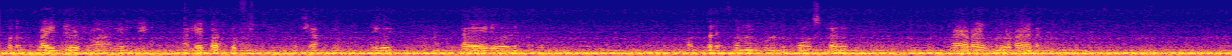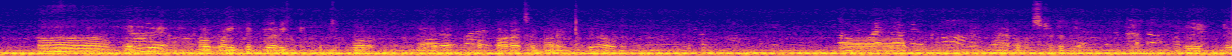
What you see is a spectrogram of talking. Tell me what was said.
ഇവിടെ ഫ്ലൈറ്റ് കിട്ടണമെന്ന് കരുതി അല്ലെങ്കിൽ പത്ത് മണിക്ക്. പക്ഷെ ഞങ്ങൾക്ക് കിട്ടിയത് രണ്ടായിരം രൂപ. അത്രയും സമയം ഫുള്ള് പോസ്റ്റ് ആയിരുന്നു. ടയർഡായി ഫുള്ള് ടയർഡായി നമ്മൾ ഫ്ലൈറ്റ് കയറി ഇപ്പോൾ നേരെ പപ്പാറ ചെന്നറിഞ്ഞിട്ട് അവിടെ. ഞാൻ റോസ്റ്റ് എടുത്ത്. അത് കഴിഞ്ഞിട്ട്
